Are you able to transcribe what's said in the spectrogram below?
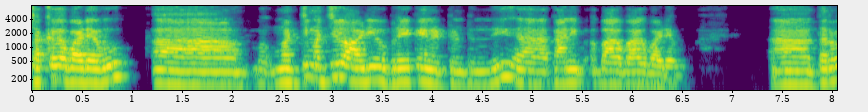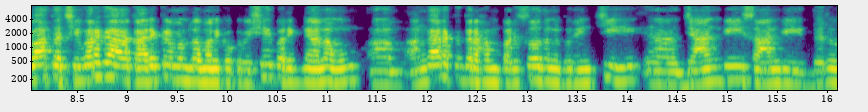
చక్కగా పాడావు. మధ్య మధ్యలో ఆడియో బ్రేక్ అయినట్టుంటుంది ఉంటుంది. కానీ బాగా బాగా పాడావు. ఆ తర్వాత చివరగా కార్యక్రమంలో మనకి ఒక విషయ పరిజ్ఞానం అంగారక గ్రహం పరిశోధన గురించి జాన్వి సాన్వి ఇద్దరు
